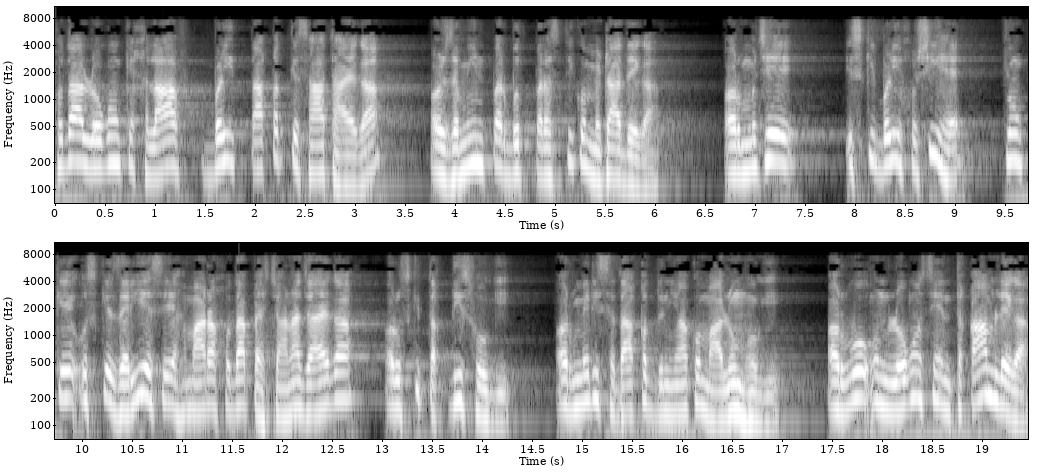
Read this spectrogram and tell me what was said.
خدا لوگوں کے خلاف بڑی طاقت کے ساتھ آئے گا اور زمین پر بت پرستی کو مٹا دے گا۔ اور مجھے اس کی بڑی خوشی ہے، کیونکہ اس کے ذریعے سے ہمارا خدا پہچانا جائے گا اور اس کی تقدیس ہوگی۔ اور میری صداقت دنیا کو معلوم ہوگی اور وہ ان لوگوں سے انتقام لے گا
